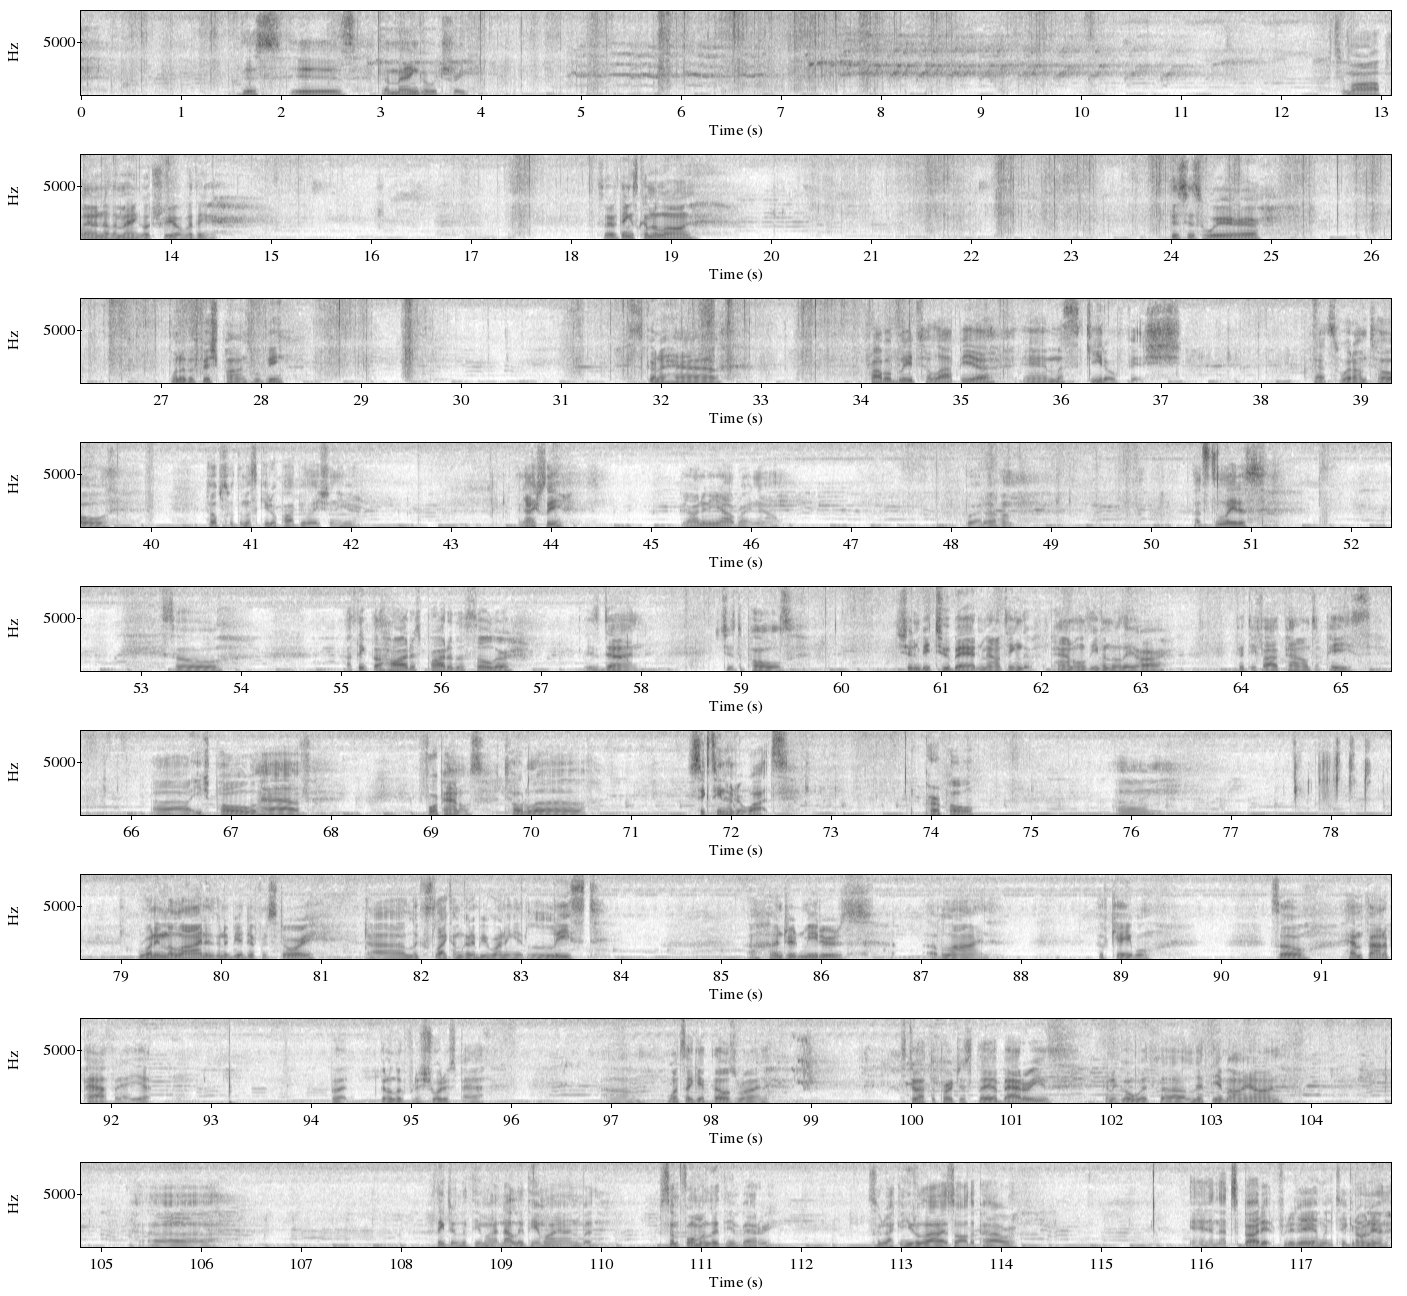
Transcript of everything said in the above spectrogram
this is the mango tree. Tomorrow I'll plant another mango tree over there. So everything's coming along. This is where one of the fish ponds will be. It's gonna have probably tilapia and mosquito fish. That's what I'm told helps with the mosquito population here. And actually, there aren't any out right now. But um, that's the latest. So I think the hardest part of the solar is done. It's just the poles. Shouldn't be too bad mounting the panels, even though they are 55 pounds a piece. Uh, each pole will have four panels, total of 1600 watts per pole. Um, running the line is going to be a different story. Uh, looks like I'm going to be running at least 100 meters of line of cable. So haven't found a path for that yet, but gonna look for the shortest path. Um, once I get those run, still have to purchase the batteries. Gonna go with uh, lithium ion uh, I think they're lithium ion, not lithium ion, but some form of lithium battery so that I can utilize all the power. And that's about it for today. I'm to take it on in.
